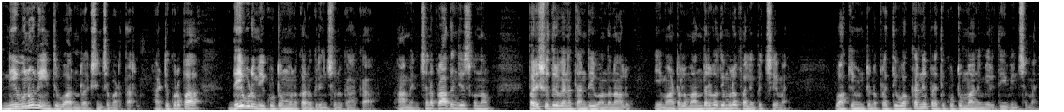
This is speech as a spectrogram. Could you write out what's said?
నీవును నీ ఇంటి వారిని రక్షించబడతారు. అటు కృప దేవుడు మీ కుటుంబంకు అనుగ్రహించును కాక ఆమె చిన్న ప్రార్థన చేసుకుందాం. పరిశుద్ధులైన తండ్రి వందనాలు. ఈ మాటలు మా అందరి హృదయంలో ఫలింపచేయమని. వాక్యం వింటున్న ప్రతి ఒక్కరిని ప్రతి కుటుంబాన్ని మీరు దీవించమని.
